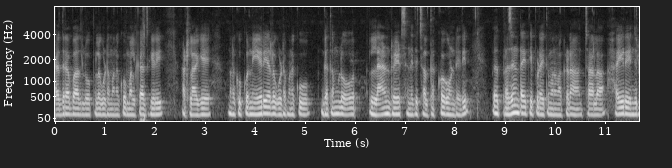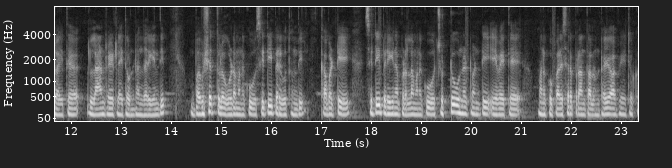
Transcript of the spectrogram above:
హైదరాబాద్ లోపల కూడా మనకు మల్కాజ్గిరి అట్లాగే మనకు కొన్ని ఏరియాలో కూడా మనకు గతంలో ల్యాండ్ రేట్స్ అనేది చాలా తక్కువగా ఉండేది. ప్రజెంట్ అయితే ఇప్పుడైతే మనం అక్కడ చాలా హై రేంజ్లో అయితే ల్యాండ్ రేట్లు అయితే ఉండడం జరిగింది. భవిష్యత్తులో కూడా మనకు సిటీ పెరుగుతుంది. కాబట్టి సిటీ పెరిగినప్పుడల్లా మనకు చుట్టూ ఉన్నటువంటి ఏవైతే మనకు పరిసర ప్రాంతాలు ఉంటాయో అవి యొక్క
